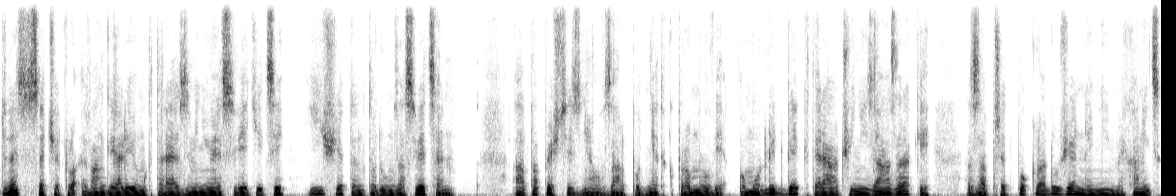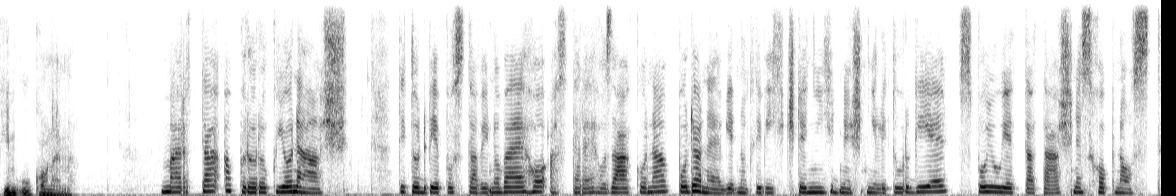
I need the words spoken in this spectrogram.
Dnes se četlo evangelium, které zmiňuje světici, již je tento dům zasvěcen. A papež si z něho vzal podnět k promluvě o modlitbě, která činí zázraky, za předpokladu, že není mechanickým úkonem. Marta a prorok Jonáš. Tyto dvě postavy nového a starého zákona, podané v jednotlivých čteních dnešní liturgie, spojuje tatáž neschopnost.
